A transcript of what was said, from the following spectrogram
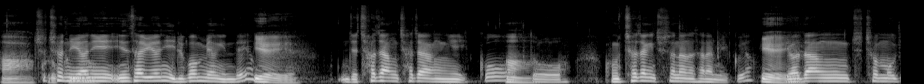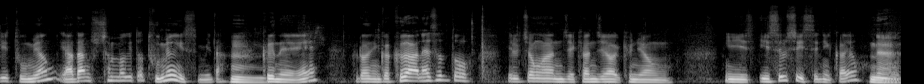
아, 추천위원이 인사위원이 일곱 명인데요. 예, 예. 이제 처장, 차장이 있고 어. 또 공처장이 추천하는 사람이 있고요. 예, 예. 여당 추천목이 두 명, 야당 추천목이 또 두 명 있습니다. 음. 그 내에 그러니까 그 안에서도 일정한 이제 견제와 균형 이 있을 수 있으니까요. 네. 뭐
